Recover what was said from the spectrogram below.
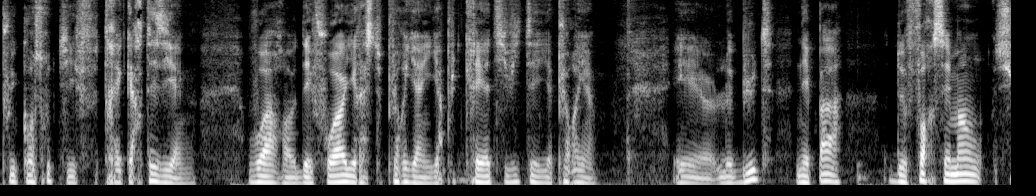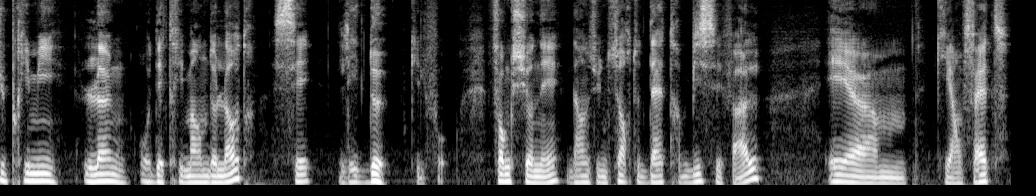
plus constructif, très cartésien, voire euh, des fois il reste plus rien, il n'y a plus de créativité, il n'y a plus rien. Et euh, le but n'est pas de forcément supprimer l'un au détriment de l'autre, c'est les deux qu'il faut. Fonctionner dans une sorte d'être bicéphale, et euh, qui en fait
